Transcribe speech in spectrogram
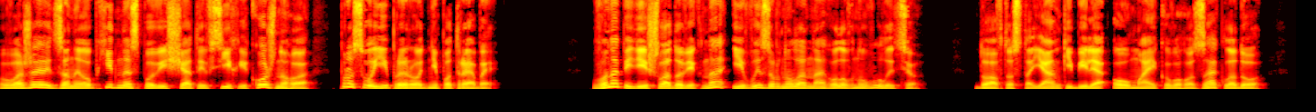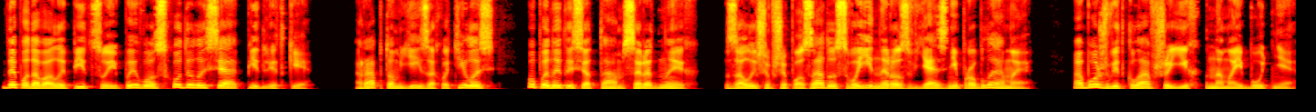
вважають за необхідне сповіщати всіх і кожного про свої природні потреби. Вона підійшла до вікна і визирнула на головну вулицю, до автостоянки біля Оумайкового закладу, де подавали піцу і пиво, сходилися підлітки. Раптом їй захотілось опинитися там серед них, залишивши позаду свої нерозв'язні проблеми або ж відклавши їх на майбутнє.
